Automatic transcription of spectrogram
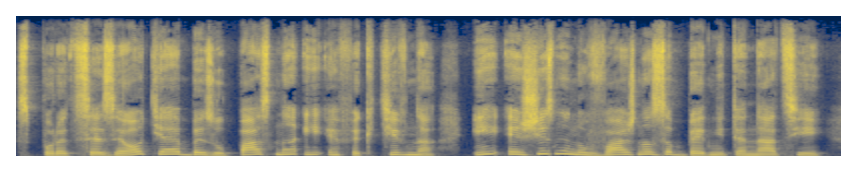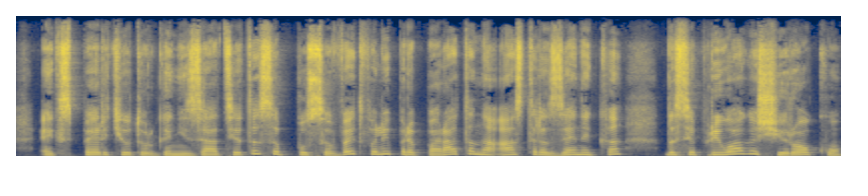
Според СЗО тя е безопасна и ефективна и е жизнено важна за бедните нации. Експерти от организацията са посъветвали препарата на AstraZeneca да се прилага широко,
